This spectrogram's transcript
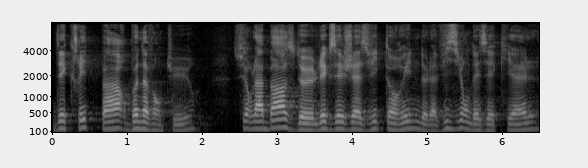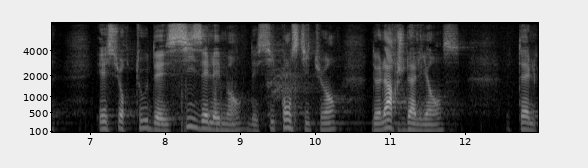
décrite par Bonaventure, sur la base de l'exégèse victorine de la vision d'Ézéchiel et surtout des six éléments, des six constituants de l'Arche d'Alliance telle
